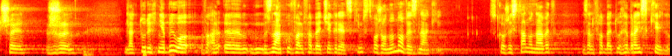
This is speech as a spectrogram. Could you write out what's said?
czy, ż, dla których nie było w, znaków w alfabecie greckim, stworzono nowe znaki. Skorzystano nawet z alfabetu hebrajskiego.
